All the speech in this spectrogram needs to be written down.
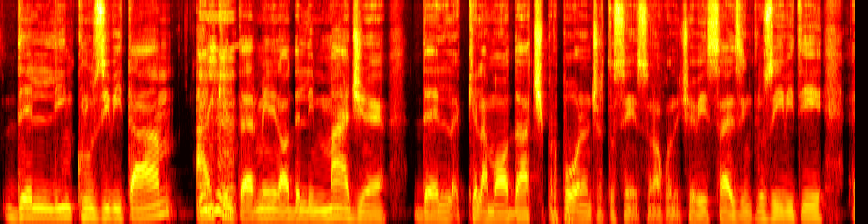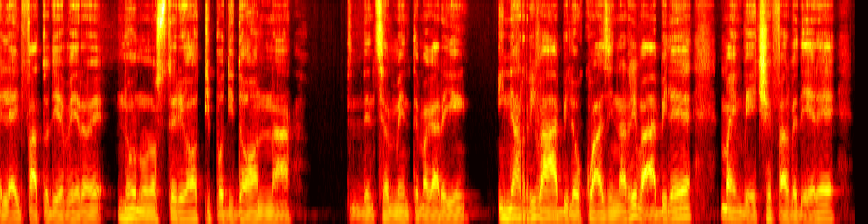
dell'inclusività anche uh-huh. in termini no, dell'immagine del, che la moda ci propone in un certo senso, no? quando dicevi size inclusivity, è il fatto di avere non uno stereotipo di donna tendenzialmente magari inarrivabile o quasi inarrivabile, ma invece far vedere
